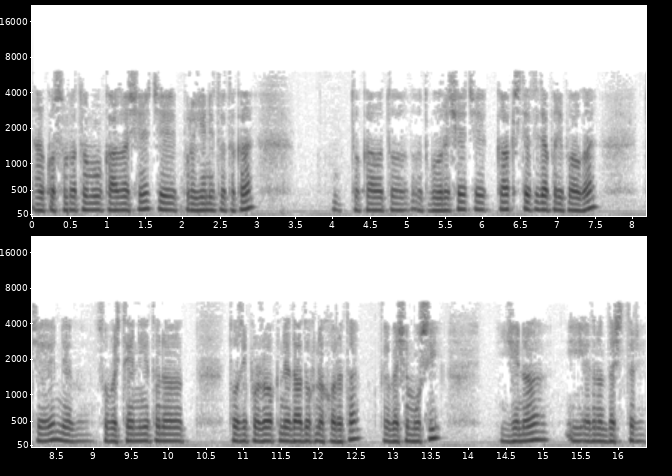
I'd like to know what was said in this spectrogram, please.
Ако самото му казваше, че положението е така, тогава то отговореше, че как ще ти да припога, че съобщението на този пророк не дадох на хората. Той беше муси, жена и една дъщеря.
